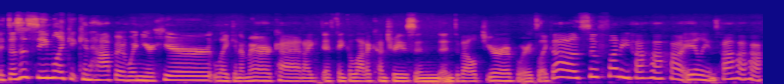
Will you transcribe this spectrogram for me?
it doesn't seem like it can happen when you're here like in America and I, I think a lot of countries in, in developed Europe where it's like, oh, it's so funny, ha ha ha, aliens, ha ha ha.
